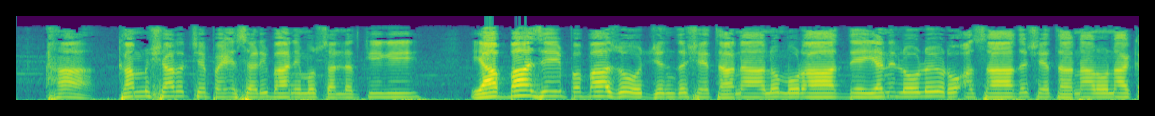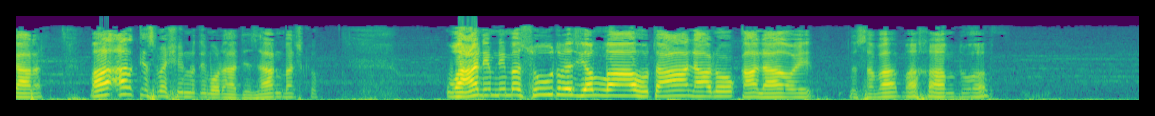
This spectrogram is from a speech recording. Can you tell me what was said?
ها کم شر چې په سړی باندې مسلط کیږي یا بازی په بازو جن د شیطانانو مراد دی یعنی لولو رؤسا د شیطانانو ناکار با هر قسم شنو دی مراد ځان بچ کو وعن ابن مسعود رضی الله تعالی عنہ قال او سبا ما خام دعا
